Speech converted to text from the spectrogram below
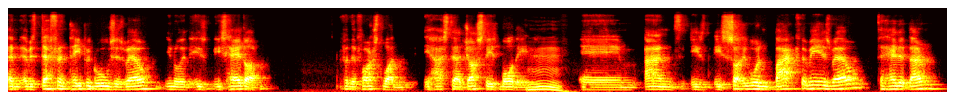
and it was different type of goals as well. You know, his, his header for the first one, he has to adjust his body, mm. um, and he's he's sort of going back the way as well to head it down.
